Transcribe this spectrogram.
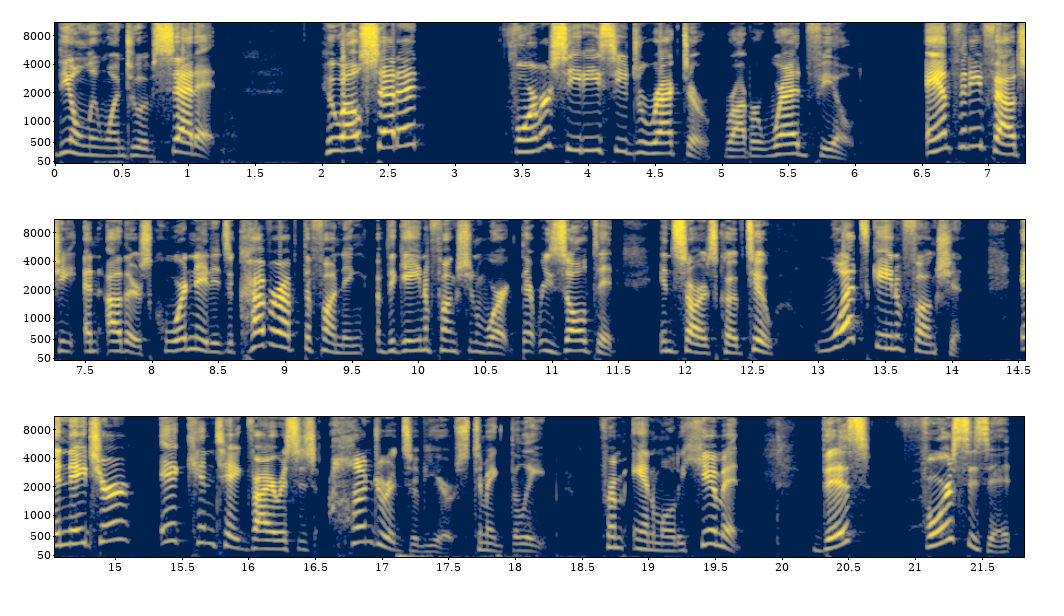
the only one to have said it. Who else said it? Former CDC Director Robert Redfield. Anthony Fauci and others coordinated to cover up the funding of the gain of function work that resulted in SARS CoV 2. What's gain of function? In nature, it can take viruses hundreds of years to make the leap from animal to human. This forces it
